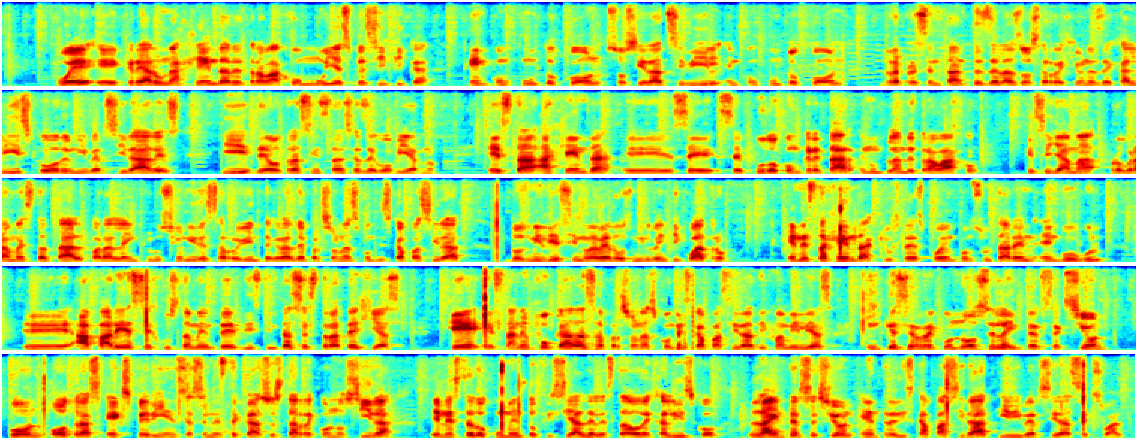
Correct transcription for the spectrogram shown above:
fue eh, crear una agenda de trabajo muy específica en conjunto con sociedad civil, en conjunto con representantes de las 12 regiones de Jalisco, de universidades y de otras instancias de gobierno. Esta agenda eh, se, se pudo concretar en un plan de trabajo que se llama Programa Estatal para la Inclusión y Desarrollo Integral de Personas con Discapacidad 2019-2024. En esta agenda, que ustedes pueden consultar en, Google, eh, aparece justamente distintas estrategias que están enfocadas a personas con discapacidad y familias y que se reconoce la intersección con otras experiencias. En este caso está reconocida en este documento oficial del Estado de Jalisco la intersección entre discapacidad y diversidad sexual.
